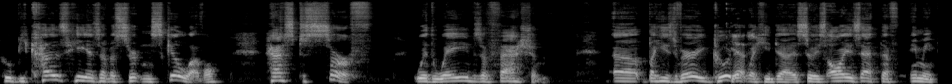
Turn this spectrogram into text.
who because he is of a certain skill level has to surf with waves of fashion uh, but he's very good yes. at what he does so he's always at the i mean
